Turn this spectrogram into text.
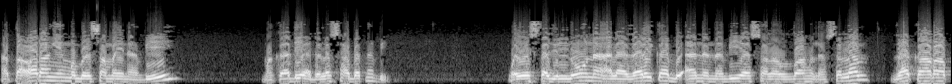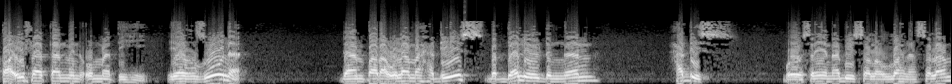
atau orang yang membersamai Nabi, maka dia adalah sahabat Nabi. Wa yastadilluna ala dzalika bi anna Nabiy sallallahu alaihi wasallam dzakara ta'ifatan min ummatihi yaghzuna dan para ulama hadis berdalil dengan hadis bahwasanya Nabi sallallahu alaihi wasallam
